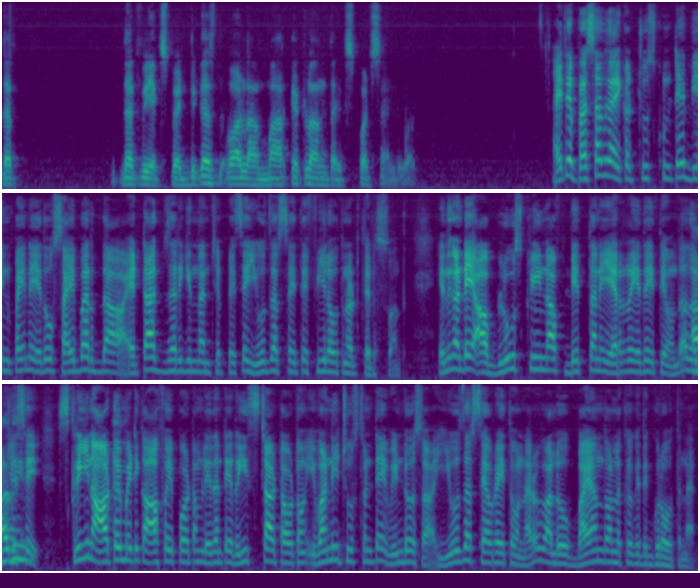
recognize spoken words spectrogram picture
that that we expect because వాళ్ళ మార్కెట్లో అంత ఎక్స్పర్ట్స్ అండి వాళ్ళు. అయితే ప్రసాద్ గారు ఇక్కడ చూసుకుంటే దీనిపైన ఏదో సైబర్ ద అటాక్ జరిగిందని చెప్పేసి యూజర్స్ అయితే ఫీల్ అవుతున్నట్టు తెలుస్తుంది. ఎందుకంటే ఆ బ్లూ స్క్రీన్ ఆఫ్ డెత్ అనే ఎర్ర ఏదైతే ఉందో అది అది- వచ్చేసి స్క్రీన్ ఆటోమేటిక్ ఆఫ్ అయిపోవటం లేదంటే రీస్టార్ట్ అవటం ఇవన్నీ చూస్తుంటే విండోస్ యూజర్స్ ఎవరైతే ఉన్నారో వాళ్ళు భయాందోళనకు అయితే గురవుతున్నారు.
